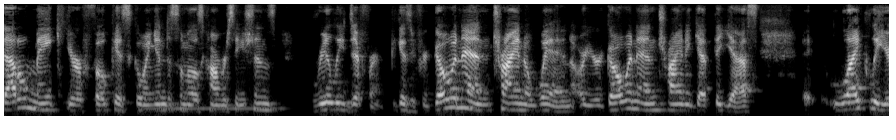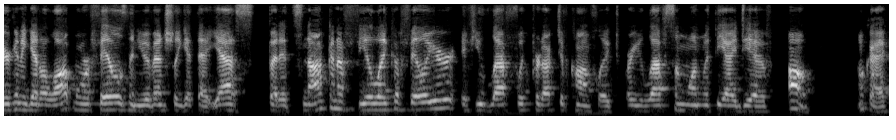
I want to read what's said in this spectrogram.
that'll make your focus going into some of those conversations really different. Because if you're going in trying to win or you're going in trying to get the yes likely you're going to get a lot more fails than you eventually get that yes but it's not going to feel like a failure if you left with productive conflict or you left someone with the idea of oh okay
